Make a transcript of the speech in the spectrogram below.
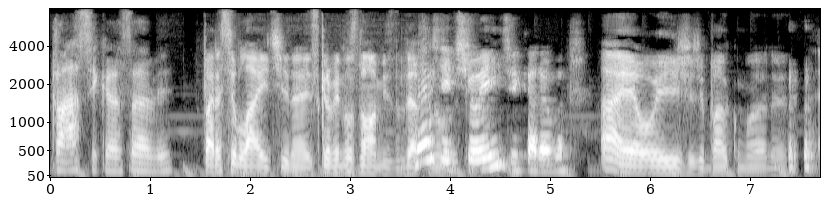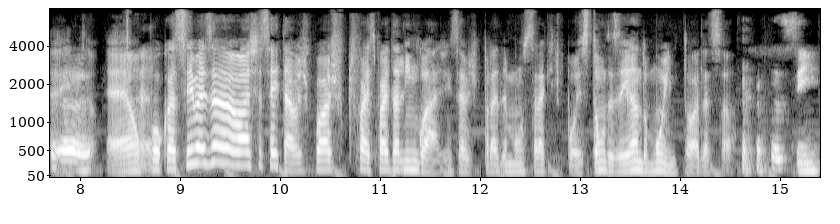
clássica, sabe? Parece o Light, né? Escrevendo os nomes do Death Não, Note. gente, o Age, caramba. Ah, é o Age de Bakuman, né? É, então, é um É. pouco assim, mas eu, eu acho aceitável. Tipo, eu acho que faz parte da linguagem, sabe? Tipo, pra demonstrar que, tipo, estão desenhando muito, olha só. Sim.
